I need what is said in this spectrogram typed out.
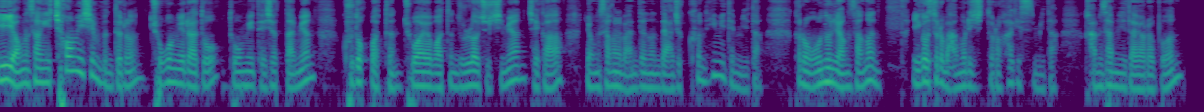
이 영상이 처음이신 분들은 조금이라도 도움이 되셨다면 구독 버튼, 좋아요 버튼 눌러주시면 제가 영상을 만드는데 아주 큰 힘이 됩니다. 그럼 오늘 영상은 이것으로 마무리 짓도록 하겠습니다. 감사합니다, 여러분.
